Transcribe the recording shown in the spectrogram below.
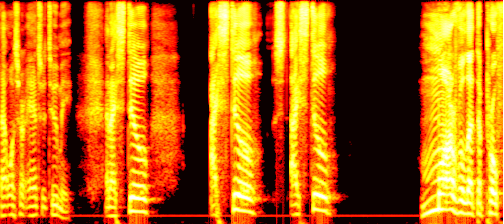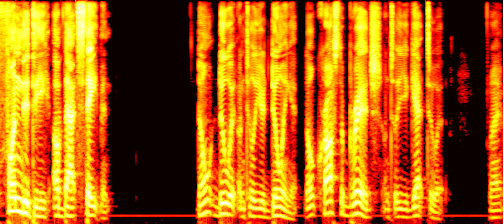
That was her answer to me. And I still, I still, I still marvel at the profundity of that statement. Don't do it until you're doing it. Don't cross the bridge until you get to it. Right?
